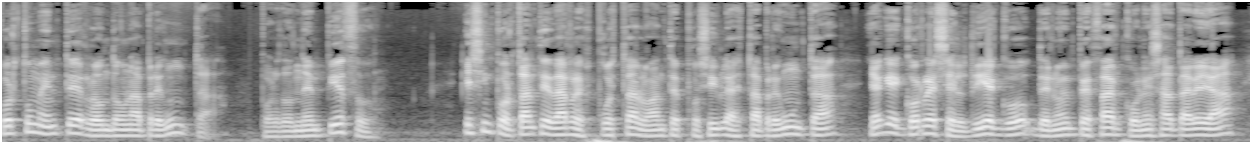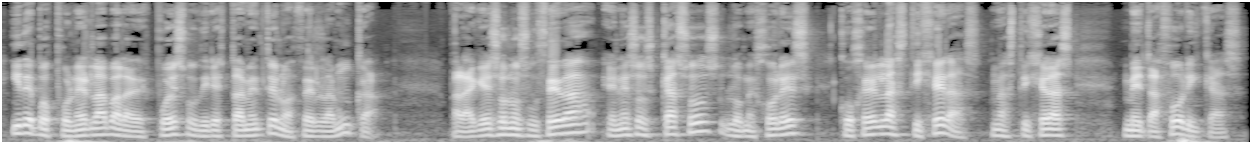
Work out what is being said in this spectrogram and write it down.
Por tu mente ronda una pregunta. ¿Por dónde empiezo? Es importante dar respuesta lo antes posible a esta pregunta, ya que corres el riesgo de no empezar con esa tarea y de posponerla para después o directamente no hacerla nunca. Para que eso no suceda, en esos casos lo mejor es coger las tijeras, unas tijeras metafóricas.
